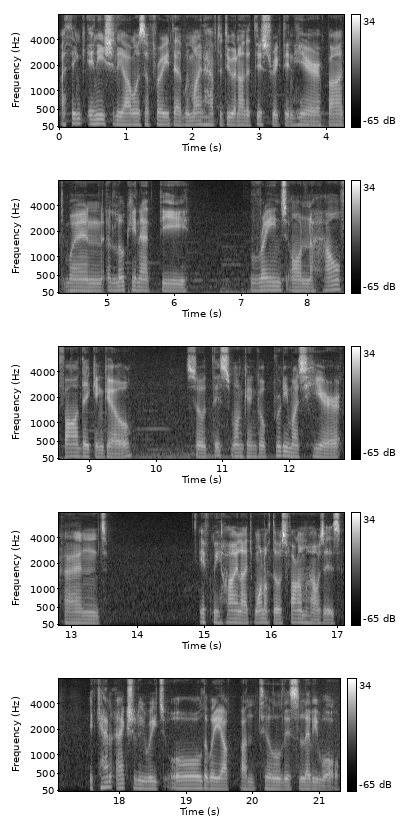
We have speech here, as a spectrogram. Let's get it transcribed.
I think initially I was afraid that we might have to do another district in here, but when looking at the range on how far they can go. So this one can go pretty much here and if we highlight one of those farmhouses, it can actually reach all the way up until this levee wall.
